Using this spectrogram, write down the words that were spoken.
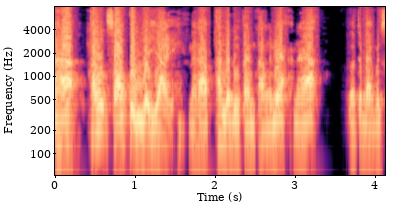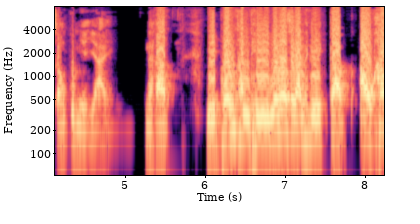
นะฮะทั้งสองกลุ่มใหญ่ๆนะครับท่านจะดูแผนผังอันเนี้ยนะฮะเราจะแบ่งเป็นสองกลุ่มใหญ่ ๆนะครับ มีพ้นทันทีนิรโทษกรรมทันทีกับเอาเข้า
